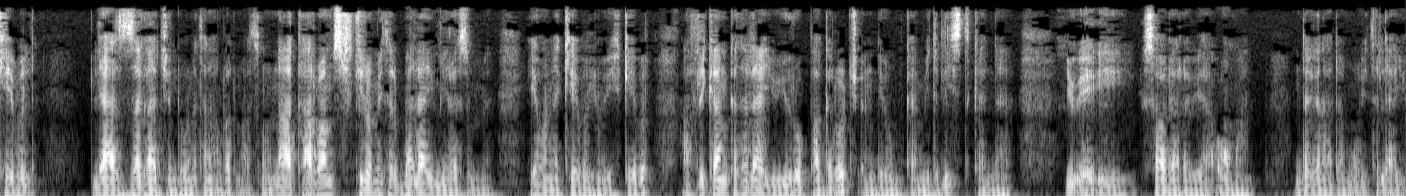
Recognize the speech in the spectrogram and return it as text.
ኬብል ሊያዘጋጅ እንደሆነ ተናግሯል ማለት ነው። እና ከ45 ኪሎ ሜትር በላይ የሚረዝም የሆነ ኬብል ነው ይህ ኬብል። አፍሪካን ከተለያዩ Europe ሀገሮች እንዲሁም ከ Middle East ከነ UAE ሳውዲ አረቢያ ኦማን እንደገና ደግሞ የተለያዩ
